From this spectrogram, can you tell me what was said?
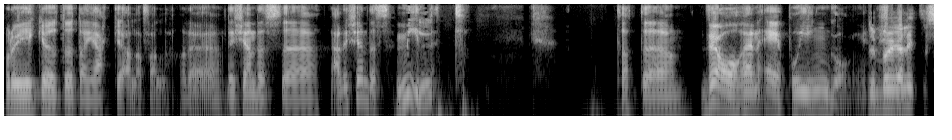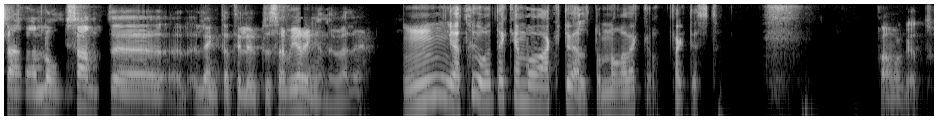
Och då gick jag ut utan jacka i alla fall. Och det, det, kändes, eh, ja, det kändes milt. Så att eh, våren är på ingång. Du börjar lite så här långsamt eh, längta till uteserveringen nu eller? Mm, jag tror att det kan vara aktuellt om några veckor faktiskt. Fan vad gött.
